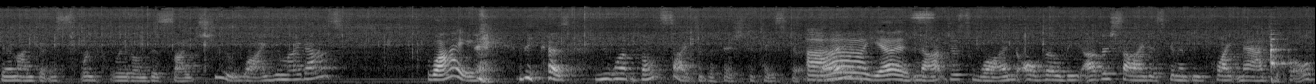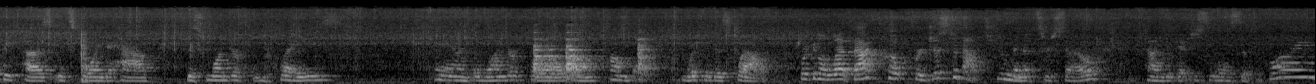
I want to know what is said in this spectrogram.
then I'm going to sprinkle it on this side too. Why, you might ask? Why? because you want both sides of the fish to taste good, ah, right? yes. Not just one, although the other side is going to be quite magical because it's going to have this wonderful glaze and the wonderful um, crumble with it as well. We're going to let that cook for just about two minutes or so. Time to get just a little sip of wine.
